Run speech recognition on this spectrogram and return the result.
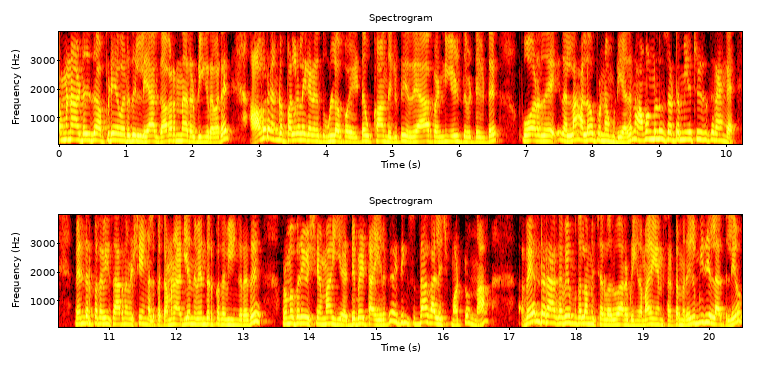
தமிழ்நாடு இது அப்படியே வருது இல்லையா? கவர்னர் அப்படிங்கிறவர் அவர் அங்கே பல்கலைக்கழகத்துக்குள்ளே போயிட்டு உட்காந்துக்கிட்டு இதையாக பண்ணி இழுத்து விட்டுக்கிட்டு போகிறது இதெல்லாம் அலோவ் பண்ண முடியாதுன்னு அவங்களும் சட்டம் இருக்கிறாங்க வேந்தர் பதவி சார்ந்த விஷயங்கள். இப்போ தமிழ்நாட்டிலே அந்த வேந்தர் பதவிங்கிறது ரொம்ப பெரிய விஷயமா டிபேட் ஆகியிருக்கு ஐ திங்க் சித்தா காலேஜ் மட்டும்தான் வேந்தராகவே முதலமைச்சர் வருவார் அப்படிங்கிற மாதிரியான சட்டம் இருக்குது மீதி எல்லாத்துலேயும்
